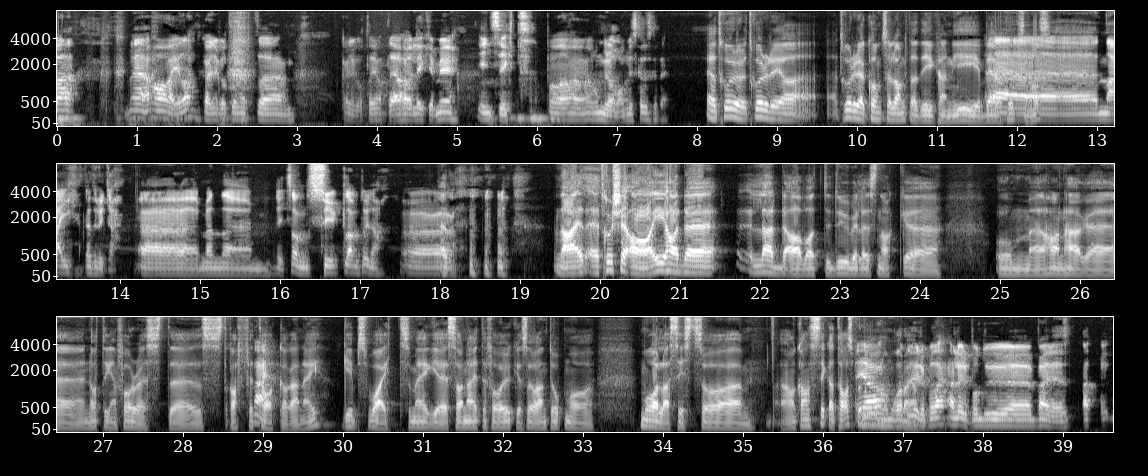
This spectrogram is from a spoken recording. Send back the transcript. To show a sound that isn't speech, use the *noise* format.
med AI, da? Kan eh, kan jo godt hende at jeg har like mye innsikt på områdene vi skal diskutere. Jeg tror, tror, du de har, tror du de har kommet så langt at de kan gi bedre tips enn oss? Eh, nei, det tror ikke jeg. Eh, men eh, det er ikke sånn sykt langt unna. Eh, Nei, jeg, jeg tror ikke AI hadde ledd av at du ville snakke om eh, han her eh, Nottingham Forest-straffetakeren, jeg. Gibbs White, som jeg eh, sa nei til forrige uke, så endte opp med å måle sist. Så ja, han kan sikkert tas på ja, noen områder. jeg lurer på det. Jeg lurer på om du eh, bare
